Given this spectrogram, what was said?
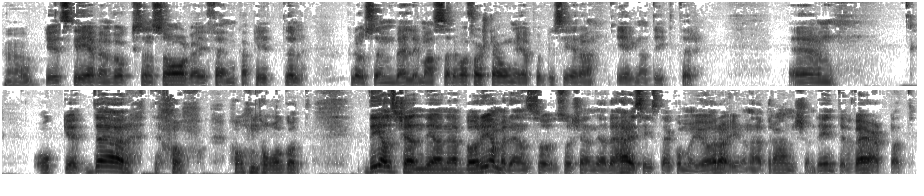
Ja. Och eh, skrev en vuxensaga i fem kapitel plus en väldig massa. Det var första gången jag publicerade egna dikter. Ehm, och eh, där, om något, dels kände jag när jag började med den så, så kände jag det här är sista jag kommer att göra i den här branschen. Det är inte värt att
